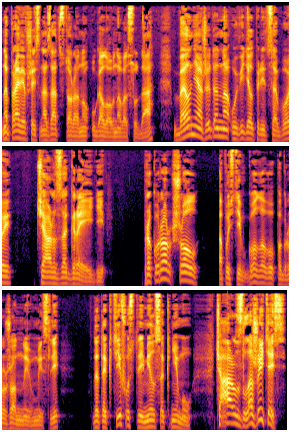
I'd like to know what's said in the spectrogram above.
Направившись назад в сторону уголовного суда, Белл неожиданно увидел перед собой Чарльза Грейди. Прокурор шел, опустив голову, погруженный в мысли. Детектив устремился к нему. «Чарльз, ложитесь!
